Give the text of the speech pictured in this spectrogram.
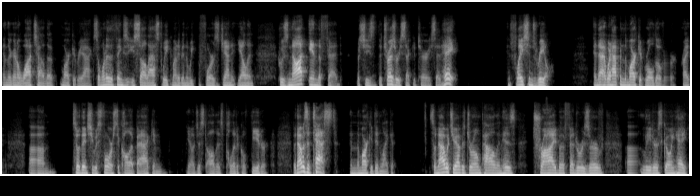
and they're going to watch how the market reacts. So one of the things that you saw last week might have been the week before is Janet Yellen, who's not in the Fed, but she's the Treasury Secretary, said, "Hey, inflation's real," and that what happened. The market rolled over, right? Um, so then she was forced to call it back, and you know, just all this political theater. But that was a test, and the market didn't like it. So now what you have is Jerome Powell and his tribe of Federal Reserve uh, leaders going, "Hey."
